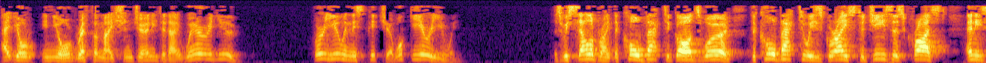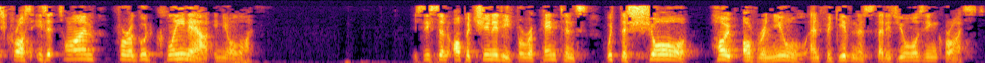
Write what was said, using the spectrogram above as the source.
at your, in your Reformation journey today? Where are you? Where are you in this picture? What gear are you in? As we celebrate the call back to God's Word, the call back to His grace, to Jesus Christ and His cross, is it time for a good clean out in your life? Is this an opportunity for repentance with the sure hope of renewal and forgiveness that is yours in Christ?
